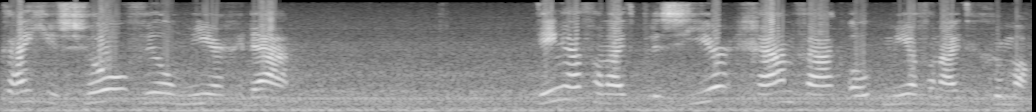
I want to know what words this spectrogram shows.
krijg je zoveel meer gedaan. Dingen vanuit plezier gaan vaak ook meer vanuit gemak,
